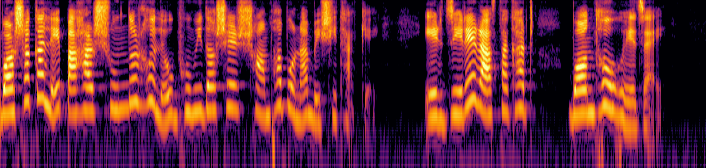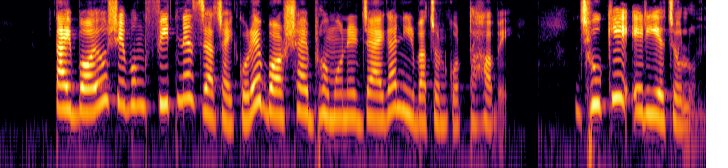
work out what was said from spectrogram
বর্ষাকালে পাহাড় সুন্দর হলেও ভূমিধসের সম্ভাবনা বেশি থাকে। এর জেরে রাস্তাঘাট বন্ধ হয়ে যায়। তাই বয়স এবং ফিটনেস যাচাই করে বর্ষায় ভ্রমণের জায়গা নির্বাচন করতে হবে। ঝুঁকি এড়িয়ে চলুন।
